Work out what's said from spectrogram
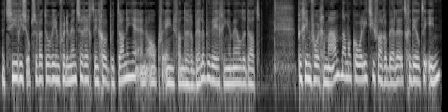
Het Syrisch Observatorium voor de Mensenrechten in Groot-Brittannië en ook een van de rebellenbewegingen melden dat. Begin vorige maand nam een coalitie van rebellen het gedeelte in,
